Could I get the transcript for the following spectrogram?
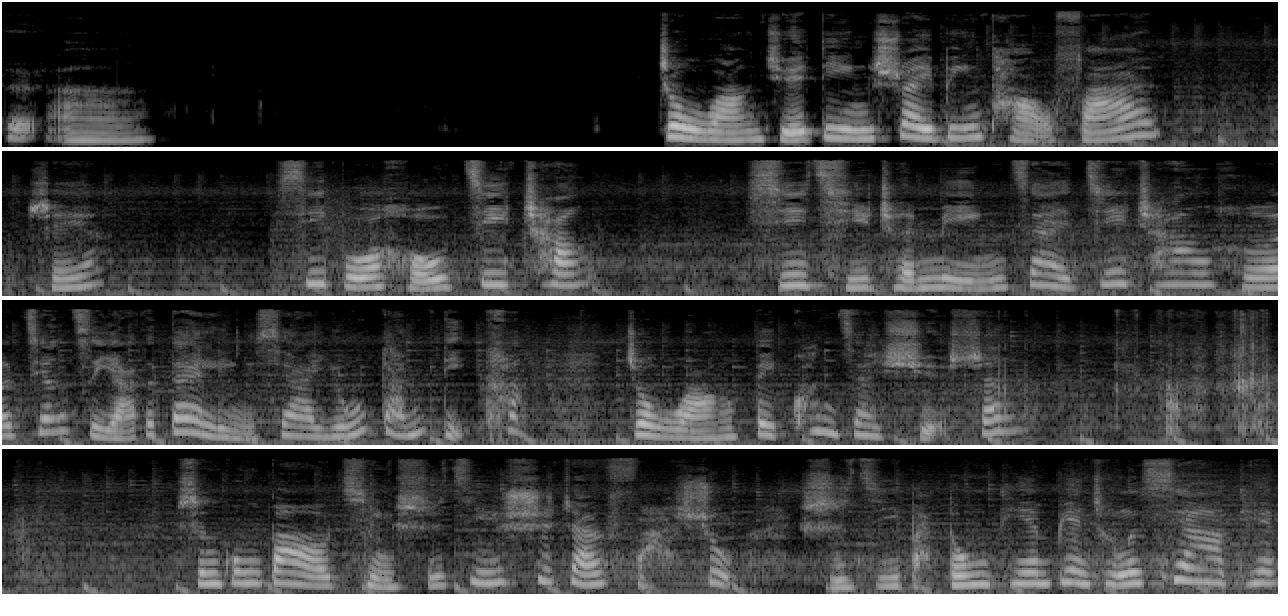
对，啊。纣王决定率兵讨伐谁呀？西伯侯姬昌。西岐臣民在姬昌和姜子牙的带领下勇敢抵抗，纣王被困在雪山。申公豹请石矶施展法术，石矶把冬天变成了夏天，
